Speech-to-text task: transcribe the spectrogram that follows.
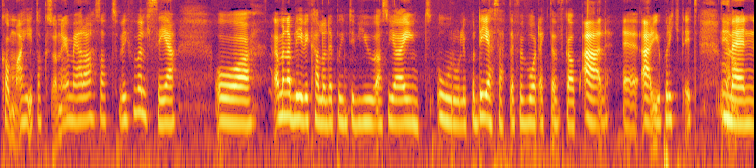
komma hit också numera så att vi får väl se och jag menar blir vi kallade på intervju, alltså jag är ju inte orolig på det sättet för vårt äktenskap är, eh, är ju på riktigt. Ja. Men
